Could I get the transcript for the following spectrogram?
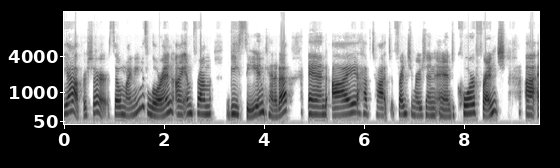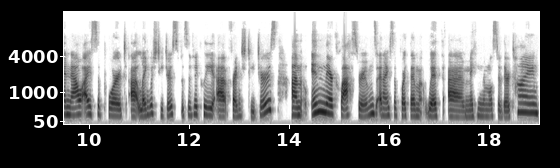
Yeah, for sure. So, my name is Lauren. I am from BC in Canada, and I have taught French immersion and core French. Uh, and now I support uh, language teachers, specifically uh, French teachers, um, in their classrooms. And I support them with um, making the most of their time,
